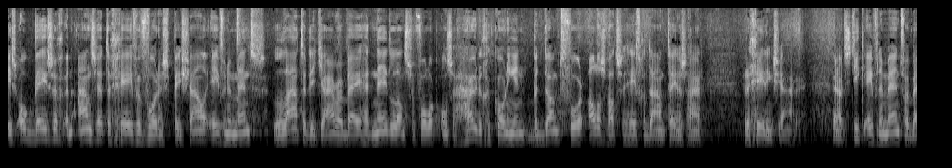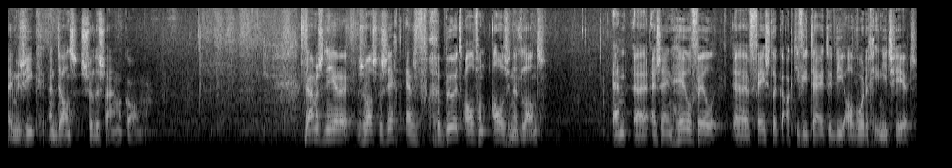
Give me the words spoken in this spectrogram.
is ook bezig een aanzet te geven voor een speciaal evenement later dit jaar... waarbij het Nederlandse volk onze huidige koningin bedankt voor alles wat ze heeft gedaan tijdens haar regeringsjaren. Een artistiek evenement waarbij muziek en dans zullen samenkomen. Dames en heren, zoals gezegd, er gebeurt al van alles in het land. En uh, er zijn heel veel uh, feestelijke activiteiten die al worden geïnitieerd.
